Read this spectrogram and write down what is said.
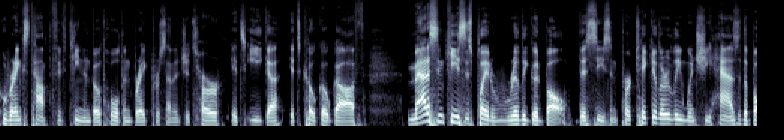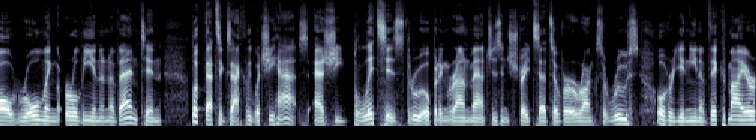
who ranks top 15 in both hold and break percentage. It's her it's iga it's coco gauff Madison Keys has played really good ball this season, particularly when she has the ball rolling early in an event. And look, that's exactly what she has as she blitzes through opening round matches in straight sets over Arantxa Rus, over Yanina Wickmayer.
